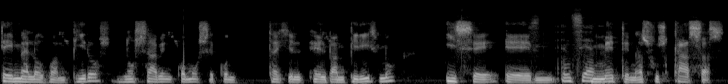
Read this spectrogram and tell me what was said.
teme a los vampiros, no saben cómo se contagia el, vampirismo y se em, meten a sus casas.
